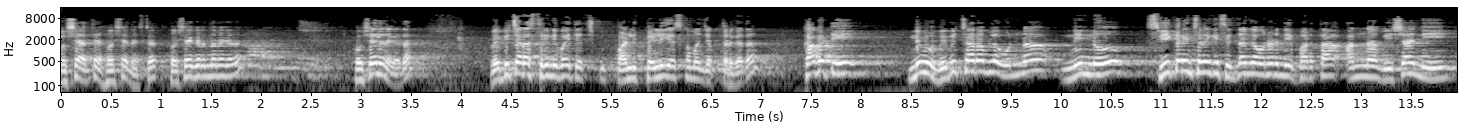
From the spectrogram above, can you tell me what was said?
హుషే అంతే హుషే నెస్టర్ హుషే గ్రంథమే కదా? హుషేలేనే కదా? వ్యభిచార స్త్రీని పోయి తెచ్చుకు పళ్ళి పెళ్ళి చేసుకోమని చెప్తాడు కదా? కాబట్టి నువ్వు వ్యభిచారంలో ఉన్నా నిన్ను స్వీకరించడానికి సిద్ధంగా ఉన్నాడు నీ భర్త అన్న విషయాన్ని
